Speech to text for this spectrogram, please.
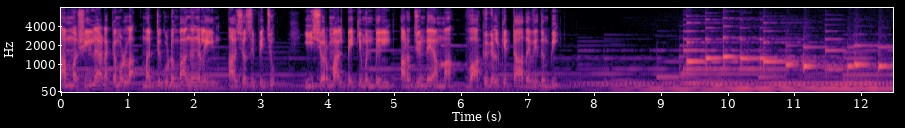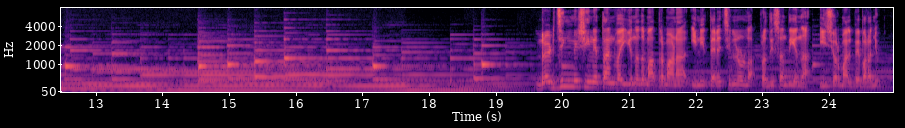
അമ്മ ഷീല അടക്കമുള്ള മറ്റു കുടുംബാംഗങ്ങളെയും ആശ്വസിപ്പിച്ചു. ഈശ്വർ മാൽപ്പയ്ക്ക് മുൻപിൽ അർജുന്റെ അമ്മ വാക്കുകൾ കിട്ടാതെ വിതുമ്പി. ഡ്രഡ്ജിംഗ് മെഷീൻ എത്താൻ വൈകുന്നത് മാത്രമാണ് ഇനി തെരച്ചിലിനുള്ള പ്രതിസന്ധിയെന്ന് ഈശ്വർ മാൽപേ പറഞ്ഞു.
